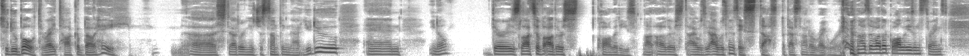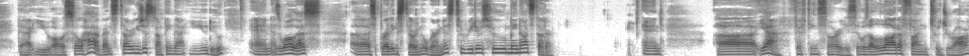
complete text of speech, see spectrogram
to do both, right? Talk about, hey, uh, stuttering is just something that you do. And, you know, there is lots of other qualities, not other. I was I was going to say stuff, but that's not a right word. lots of other qualities and strengths that you also have, and stuttering is just something that you do, and as well as uh, spreading stuttering awareness to readers who may not stutter. And uh, yeah, 15 stories. It was a lot of fun to draw.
